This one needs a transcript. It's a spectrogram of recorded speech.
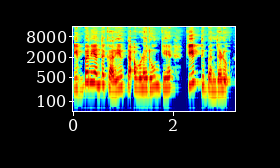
ಇಬ್ಬನಿ ಅಂತ ಕರೆಯುತ್ತಾ ಅವಳ ರೂಮ್ಗೆ ಕೀರ್ತಿ ಬಂದಳು.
